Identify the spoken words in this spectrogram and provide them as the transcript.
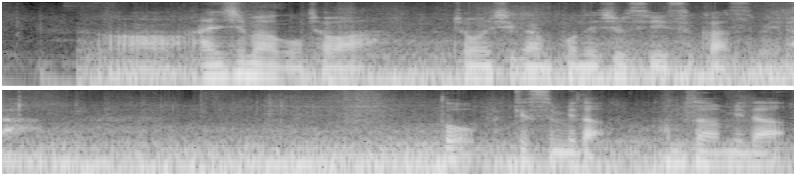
어, 안심하고 저와 좋은 시간 보내실 수 있을 것 같습니다. 또 뵙겠습니다. 감사합니다.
